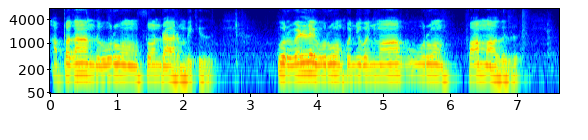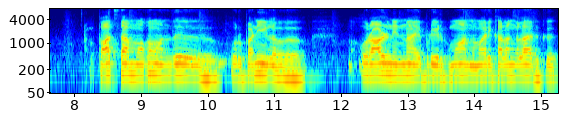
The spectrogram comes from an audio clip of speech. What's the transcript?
அப்போ தான் அந்த உருவம் தோன்ற ஆரம்பிக்குது. ஒரு வெள்ளை உருவம் கொஞ்சம் கொஞ்சமாக உருவம் ஃபார்ம் ஆகுது. பார்த்தா முகம் வந்து ஒரு பனியில் ஒரு ஆள் நின்னா எப்படி இருக்குமோ அந்த மாதிரி கலங்களாக இருக்குது.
